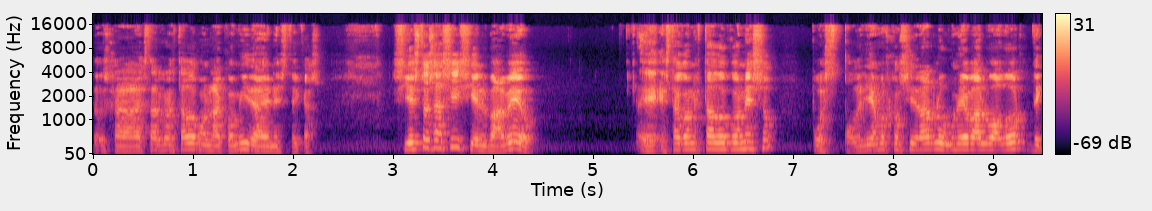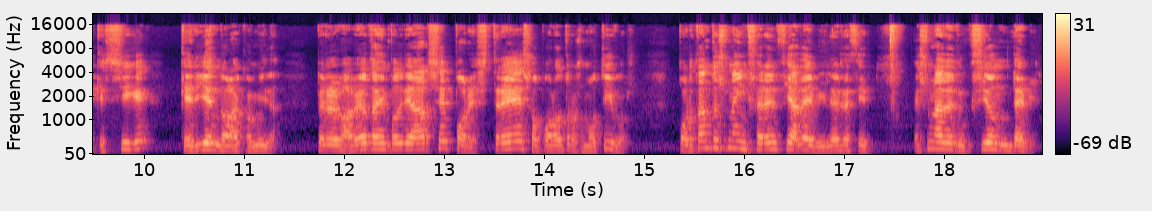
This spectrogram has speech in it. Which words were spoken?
o sea, a estar conectado con la comida en este caso. Si esto es así, si el babeo eh, está conectado con eso, pues podríamos considerarlo un evaluador de que sigue queriendo la comida. Pero el babeo también podría darse por estrés o por otros motivos. Por tanto, es una inferencia débil, es decir, es una deducción débil.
